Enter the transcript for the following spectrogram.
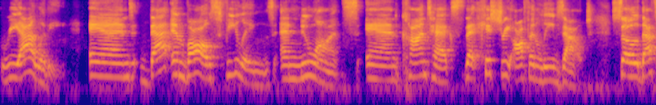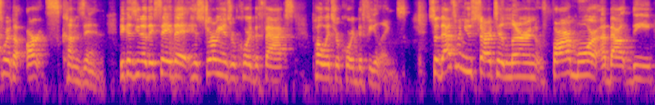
reality. And that involves feelings and nuance and context that history often leaves out. So that's where the arts comes in. Because you know, they say that historians record the facts, poets record the feelings. So that's when you start to learn far more about the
